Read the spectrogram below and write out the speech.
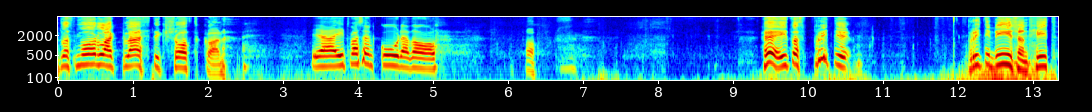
It was more like plastic shotgun. Yeah, it wasn't good at all. Hey, it was pretty, pretty decent hit.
